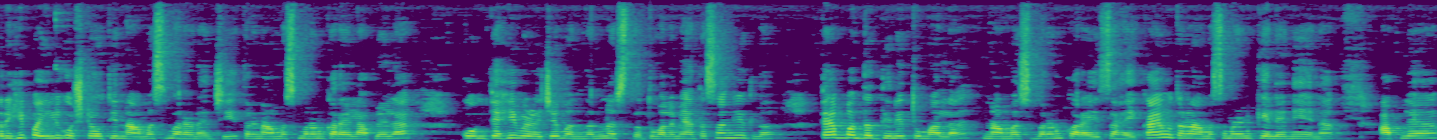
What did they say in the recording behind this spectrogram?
तर ही पहिली गोष्ट होती नामस्मरणाची. तर नामस्मरण करायला आपल्याला कोणत्याही वेळेचे बंधन नसतं. तुम्हाला मी आता सांगितलं त्या पद्धतीने तुम्हाला नामस्मरण करायचं आहे. काय होतं? नामस्मरण केल्याने आहे ना आपल्या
